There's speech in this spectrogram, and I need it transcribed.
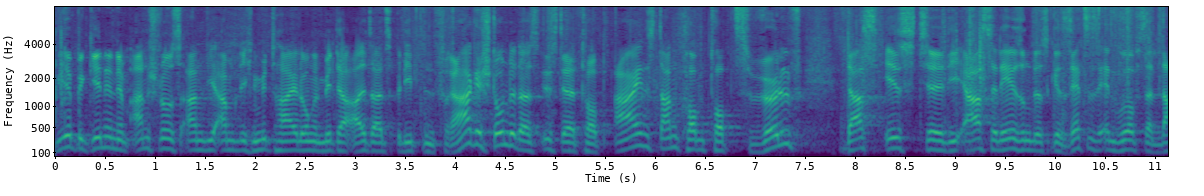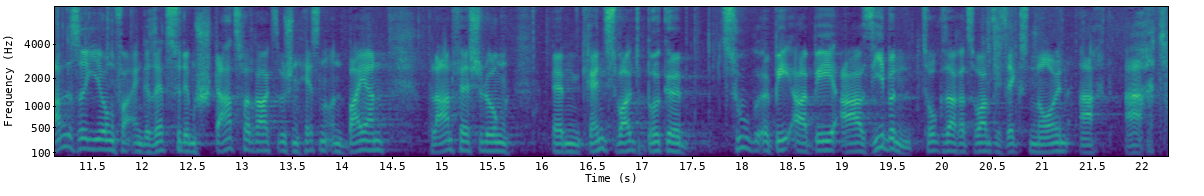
Wir beginnen im Anschluss an die amtlichen Mitteilungen mit der allseits beliebten Fragestunde. Das ist der Top 1. Dann kommt Top 12. Das ist äh, die erste Lesung des Gesetzentwurfs der Landesregierung für ein Gesetz zu dem Staatsvertrag zwischen Hessen und Bayern, Planfeststellung ähm, Grenzwaldbrücke zu BAB äh, A7, Zugsache 206988.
